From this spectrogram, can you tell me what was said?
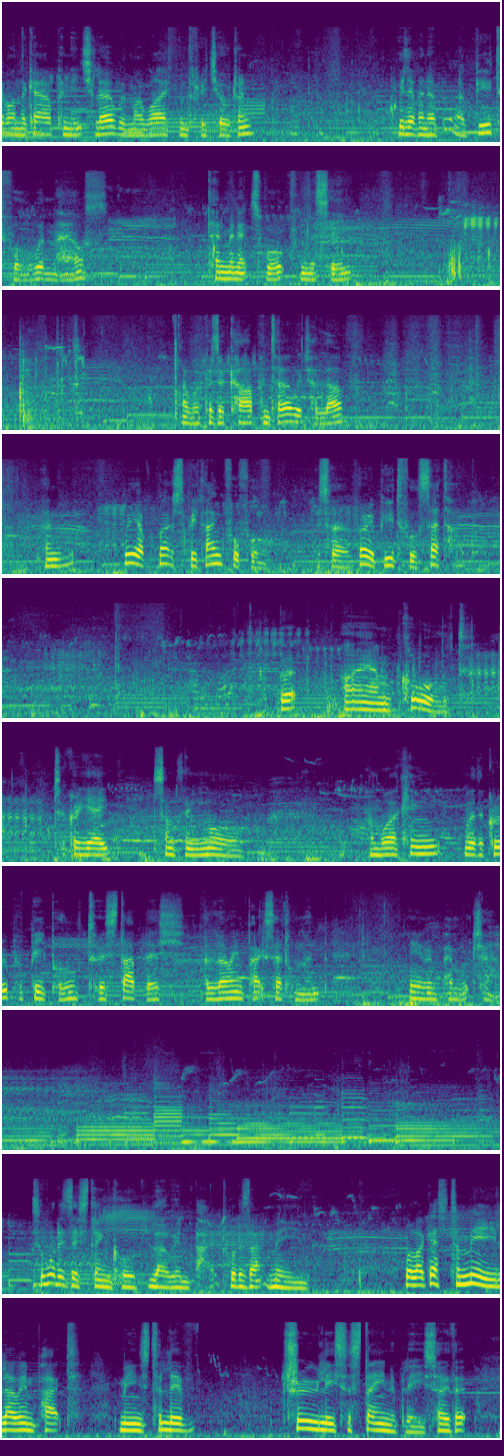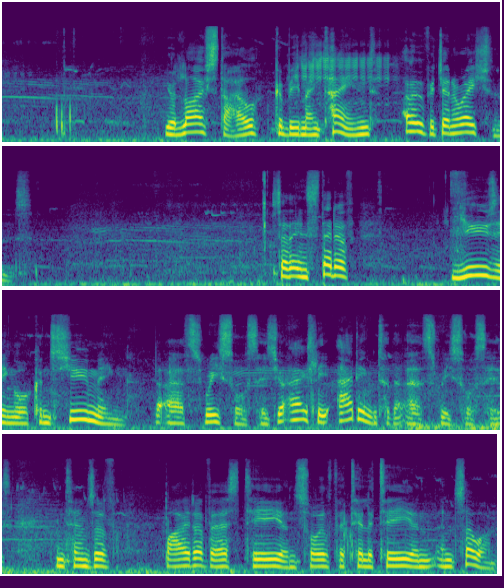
Live on the Gower Peninsula with my wife and three children. We live in a, a beautiful wooden house, 10 minutes walk from the sea. I work as a carpenter, which I love. And we have much to be thankful for. It's a very beautiful setup. But I am called to create something more. I'm working with a group of people to establish a low impact settlement here in Pembrokeshire. So what is this thing called low impact? What does that mean? Well, I guess to me, low impact means to live truly sustainably so that your lifestyle can be maintained over generations. So that instead of using or consuming the Earth's resources, you're actually adding to the Earth's resources in terms of biodiversity and soil fertility and, and so on.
